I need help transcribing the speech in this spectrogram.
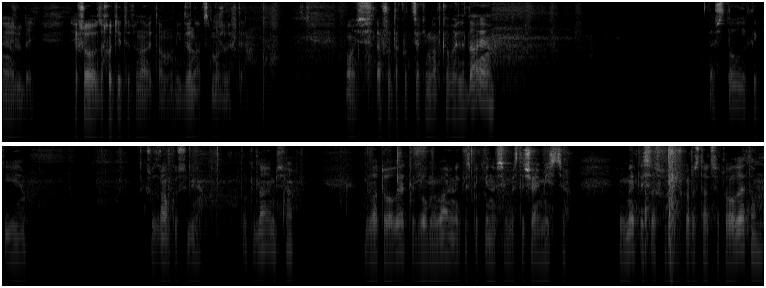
е, людей. Якщо захотіти, то навіть там і 12 може лягти. Ось, так що так от ця кімнатка виглядає. Теж столик такий є. Так що зранку собі прокидаємося. Два туалети, два вмивальники, спокійно всім вистачає місця вмитися, скористатися туалетом.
